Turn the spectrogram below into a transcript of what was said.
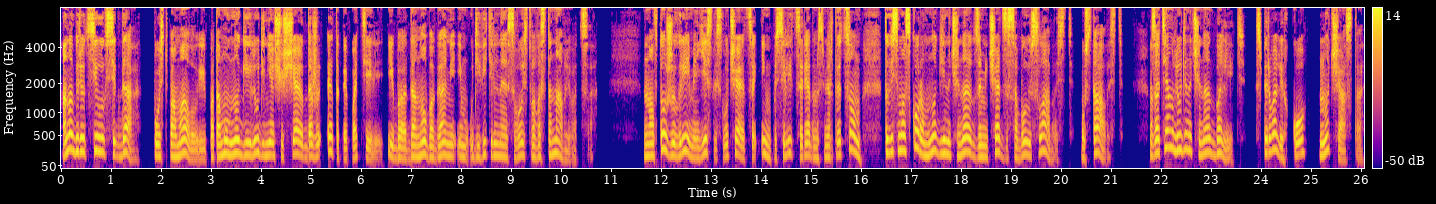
Оно берет силу всегда, пусть помалу, и потому многие люди не ощущают даже этакой потери, ибо дано богами им удивительное свойство восстанавливаться. Но в то же время, если случается им поселиться рядом с мертвецом, то весьма скоро многие начинают замечать за собою слабость, усталость. Затем люди начинают болеть. Сперва легко, но часто.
